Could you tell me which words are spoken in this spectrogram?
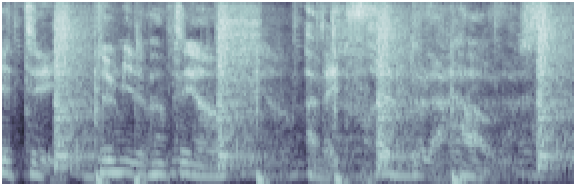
Été 2021 avec Fred de la House.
